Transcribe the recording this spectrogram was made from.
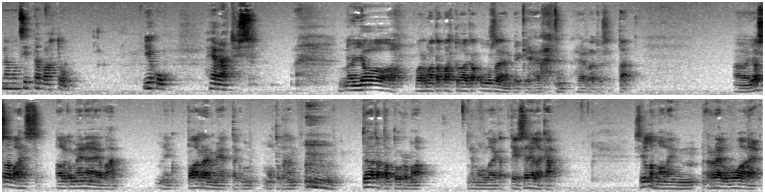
No mutta sitten tapahtuu joku herätys. No joo, varmaan tapahtuu aika useampikin heräty- herätys, että ää, jossain vaiheessa alkoi menee jo vähän niin kuin paremmin, että kun mulla tuli työtapaturma ja mulla leikattiin selkä. Silloin mä olin reilu vuoden,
